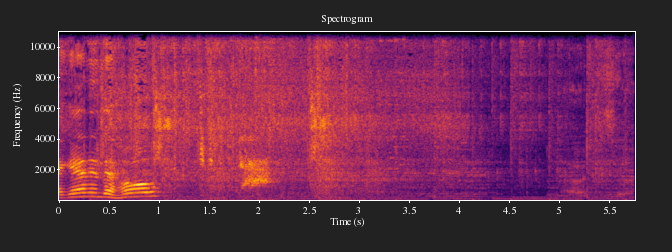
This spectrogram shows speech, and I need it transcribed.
Again in the hole? Oh, it's, uh,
